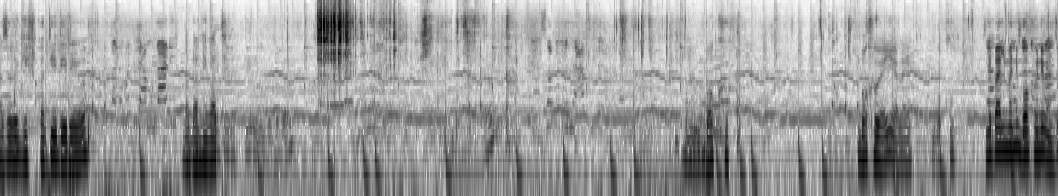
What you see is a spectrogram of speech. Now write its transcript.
आज त गिफ्ट कति धेरै हो ल धन्यवाद बखु। बखु है यसलाई बक्खु नेपालीमा नि बखु नै भन्छ।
